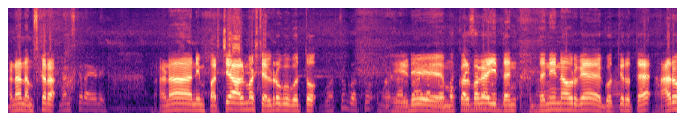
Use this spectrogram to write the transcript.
ಅಣ್ಣ ನಮಸ್ಕಾರ. ನಮಸ್ಕಾರ ಹೇಳಿ. ಅಣ್ಣ ನಿಮ್ಮ ಪರಿಚಯ ಆಲ್ಮೋಸ್ಟ್ ಎಲ್ರಿಗೂ ಗೊತ್ತು. ಗೊತ್ತು ಗೊತ್ತು. ಇಡೀ ಮುಕ್ಕಲ್ ಭಾಗ ಈ ದನ್ ದನಿನವ್ರಿಗೆ ಗೊತ್ತಿರುತ್ತೆ. ಆರು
